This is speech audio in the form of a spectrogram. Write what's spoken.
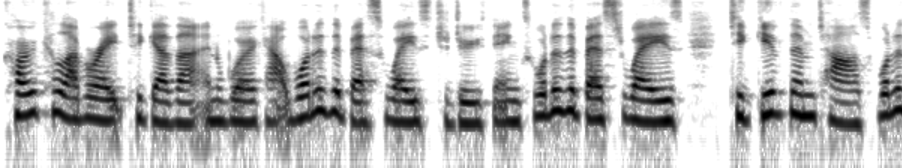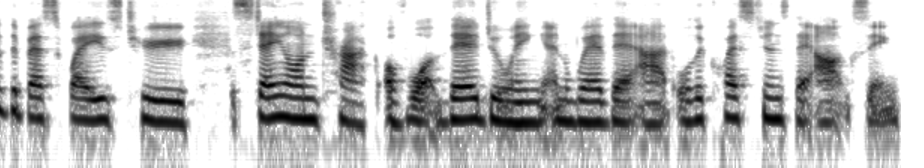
co collaborate together and work out what are the best ways to do things? What are the best ways to give them tasks? What are the best ways to stay on track of what they're doing and where they're at or the questions they're asking?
